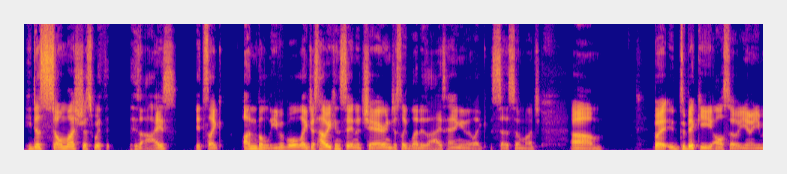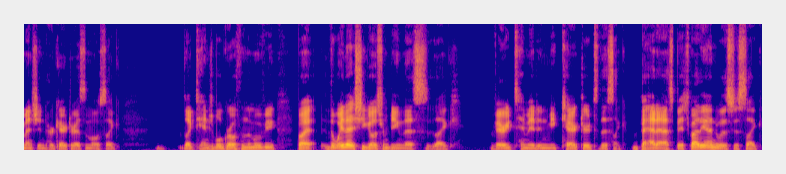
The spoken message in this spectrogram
He does so much just with his eyes. It's like unbelievable. Like just how he can sit in a chair and just like let his eyes hang and it like says so much. Um but Debicki also, you know, you mentioned her character has the most like like tangible growth in the movie, but the way that she goes from being this like very timid and meek character to this like badass bitch by the end was just like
